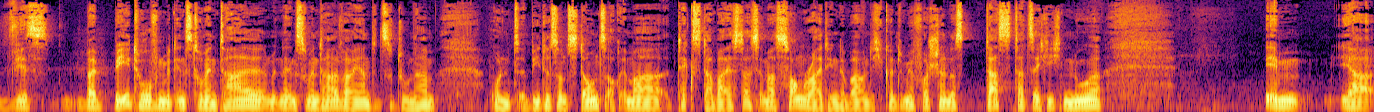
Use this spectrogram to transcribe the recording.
wir es bei Beethoven mit Instrumental, mit einer Instrumentalvariante zu tun haben und Beatles und Stones auch immer Text dabei ist, da ist immer Songwriting dabei und ich könnte mir vorstellen, dass das tatsächlich nur im ja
